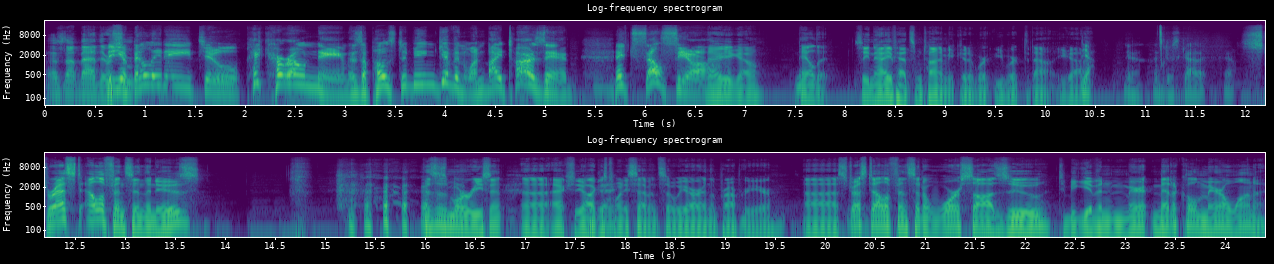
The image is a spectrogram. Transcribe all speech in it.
That's not bad. There the was some, ability to pick her own name as opposed to being given one by Tarzan. Excelsior. there you go. Nailed it. See, now you've had some time. You could have worked. You worked it out. You got Yeah. it. Yeah, I just got it. Yeah. Stressed elephants in the news. this is more recent, uh, actually August Okay. 27th, so we are in the proper year. Uh, stressed elephants at a Warsaw zoo to be given mer- medical marijuana.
